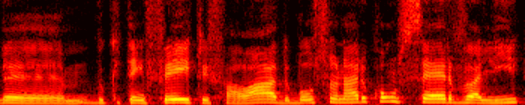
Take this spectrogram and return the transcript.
é, do que tem feito e falado, Bolsonaro conserva ali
